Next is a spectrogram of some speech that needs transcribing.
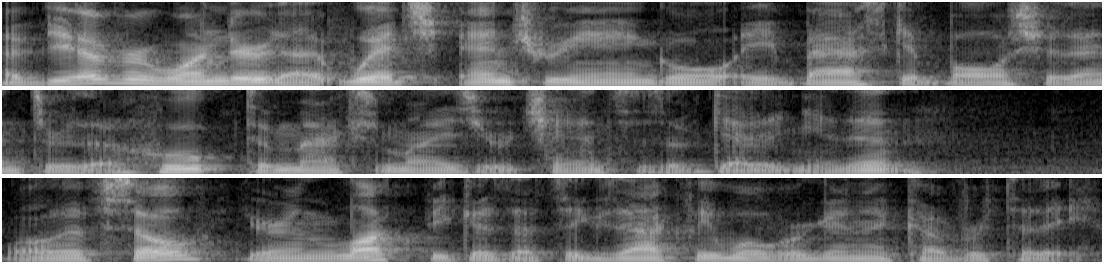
Have you ever wondered at which entry angle a basketball should enter the hoop to maximize your chances of getting it in? Well, if so, you're in luck because that's exactly what we're going to cover today.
